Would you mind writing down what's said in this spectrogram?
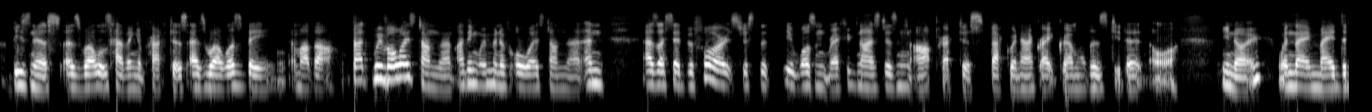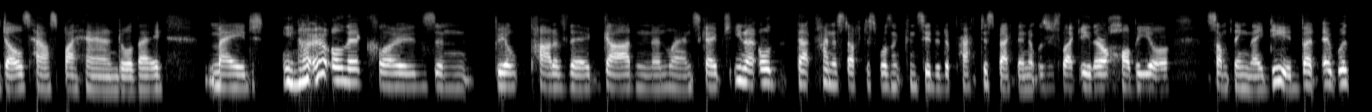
a business as well as having a practice as well as being a mother. But we've always done that. I think women have always done that. And as I said before, it's just that it wasn't recognized as an art practice back when our great grandmothers did it or, you know, when they made the doll's house by hand or they made, you know, all their clothes and built part of their garden and landscaped, you know, all that kind of stuff just wasn't considered a practice back then. It was just like either a hobby or something they did. But it was,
